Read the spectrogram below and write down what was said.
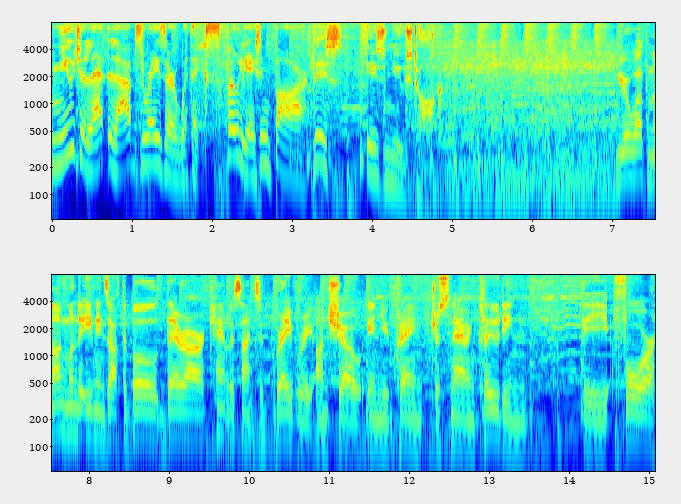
New Gillette Labs Razor with exfoliating bar. This is Newstalk. You're welcome along Monday evenings off the ball. There are countless acts of bravery on show in Ukraine just now, including the four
